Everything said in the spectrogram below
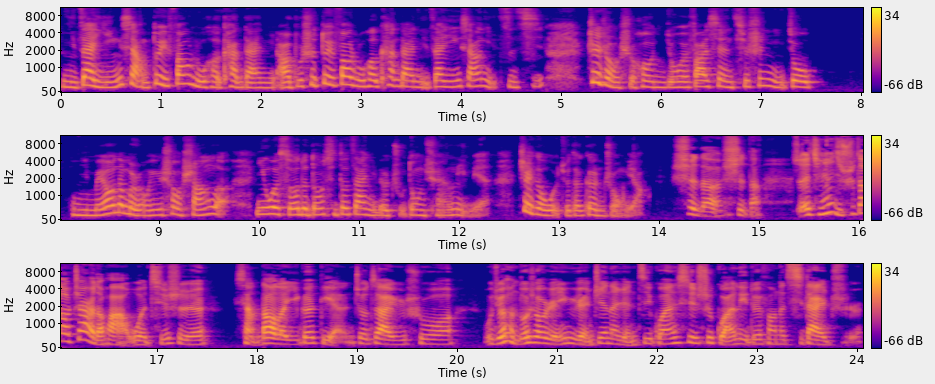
你在影响对方如何看待你，而不是对方如何看待你在影响你自己。这种时候，你就会发现，其实你就你没有那么容易受伤了，因为所有的东西都在你的主动权里面。这个我觉得更重要。是的，是的。呃，陈姐说到这儿的话，我其实。想到了一个点，就在于说，我觉得很多时候人与人之间的人际关系是管理对方的期待值。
